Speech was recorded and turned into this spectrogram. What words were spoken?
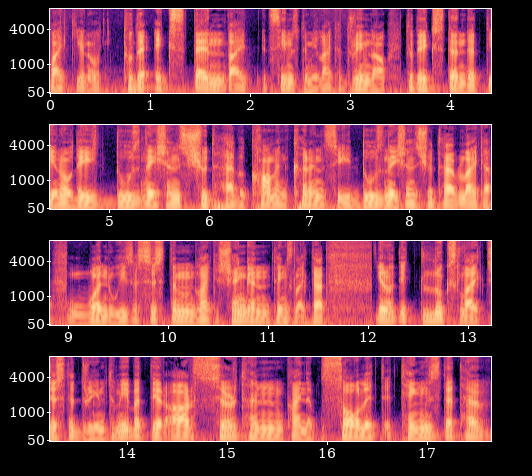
like, you know, to the extent I, it seems to me like a dream now, to the extent that, you know, they, those nations should have a common currency, those nations should have like a one visa system, like Schengen, things like that. You know, it looks like just a dream to me, but there are certain kind of solid things that have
